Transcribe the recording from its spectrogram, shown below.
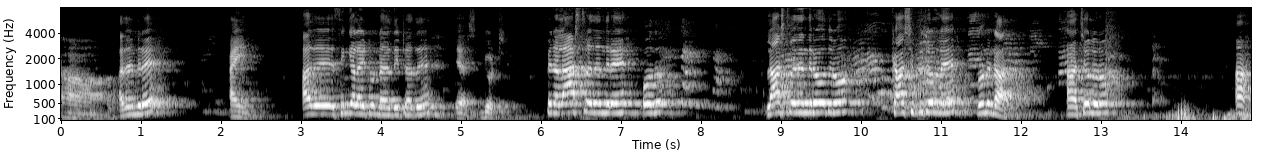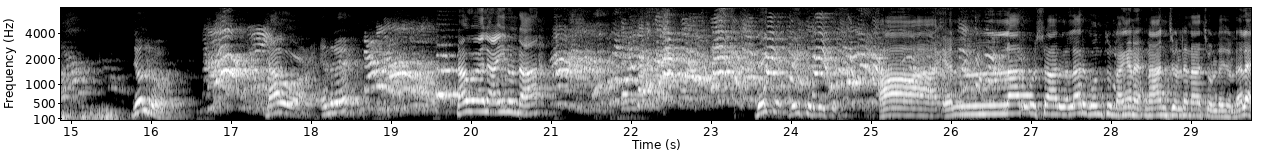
ആ അതെന്തിന്? അയിൻ അത് സിംഗിൾ ആയിട്ടുണ്ട് എഴുതിയിട്ടത് യെസ് ഗുഡ് പിന്നെ ലാസ്റ്റ് അത് എന്തിന് ഓതു. ലാസ്റ്റ് അത് എന്തിന് ഓതുറോ കാശിപ്പ് ചൊല്ലേ. തോന്നുണ്ടാ ആ ചൊല്ലറോ జోల్రు ನಾವು ಅಂದರೆ ನಾವು ಆಗಲಿ ಐನುಂಡಾ ಬೇಕು ಬೇಕು ಬೇಕು ಆ ಎಲ್ಲರೂ ಹುಷಾರು ಎಲ್ಲರಿಗೂ ಗೊಂತು ಹಂಗೇನೆ ನಾನು ಚೊಲ್ಡೆ ನಾನು ಚೊಲ್ಡೆ ಚೊಲ್ಡೆ ಅಲ್ಲೇ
